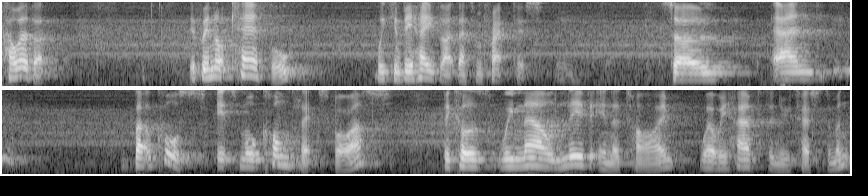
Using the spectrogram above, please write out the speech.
However, if we're not careful, we can behave like that in practice. So, and, but of course, it's more complex for us because we now live in a time where we have the New Testament,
